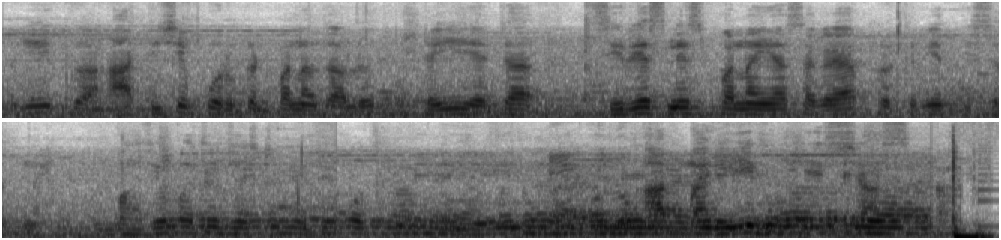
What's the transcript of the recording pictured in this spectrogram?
म्हणजे एक अतिशय पोरकटपणा चालू आहे. कुठेही याचा सिरियसनेसपणा या सगळ्या प्रक्रियेत दिसत नाही. भाजपाचे ज्येष्ठ नेते आता हे शासन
